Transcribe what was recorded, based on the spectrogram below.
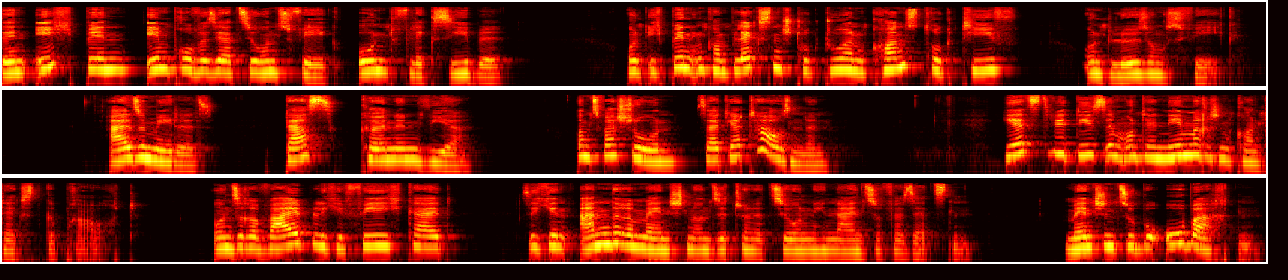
denn ich bin improvisationsfähig und flexibel und ich bin in komplexen Strukturen konstruktiv und lösungsfähig. Also Mädels, das können wir. Und zwar schon seit Jahrtausenden. Jetzt wird dies im unternehmerischen Kontext gebraucht. Unsere weibliche Fähigkeit, sich in andere Menschen und Situationen hineinzuversetzen. Menschen zu beobachten.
